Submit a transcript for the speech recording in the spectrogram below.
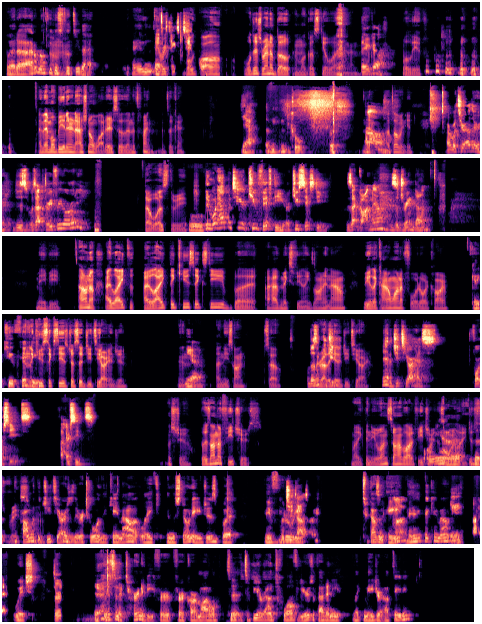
but uh, I don't know if you can don't still do that. And Everything's We'll, terrible. we'll we'll just rent a boat and we'll go steal one, and then There you go. We'll leave, and then we'll be in international waters. So then it's fine. It's okay. Yeah, that'd be cool. Yeah, Oh. that's all we need. Or what's your other? Is, was that three for you already? That was three. Ooh. Dude, what happened to your Q50 or Q60? Is that gone now? Is the dream done? Maybe I don't know. I like th- I like the Q60, but I have mixed feelings on it now because I kind of want a four door car, Get a Q50. and the Q60 is just a GTR engine, and Yeah. a Nissan. So Well, doesn't I'd rather G- get a GTR. Yeah, the GTR has four seats, five seats. That's true. But there's not enough features. Like the new ones don't have a lot of features. Well, yeah, more the, like just the, the race. problem with the. GTRs is they were cool and they came out like in the Stone Ages, but they've literally 2008. 2008, Nine. I think they came out, which Yeah. it's an eternity for for a car model to to be around 12 years without any like major updating.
